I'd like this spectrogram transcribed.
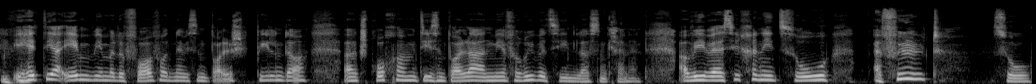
Mhm. Ich hätte ja eben, wie wir davor von diesen Ballspielen da äh, gesprochen haben, diesen Ball an mir vorüberziehen lassen können. Aber ich wäre sicher nicht so erfüllt so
